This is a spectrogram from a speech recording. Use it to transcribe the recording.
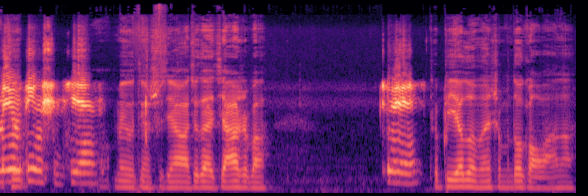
没有定时间。没有定时间啊，就在家是吧？对，这毕业论文什么都搞完了。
